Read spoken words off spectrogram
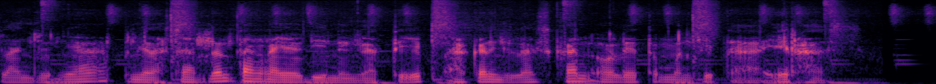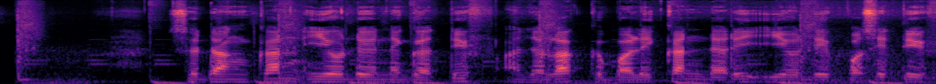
Selanjutnya, penjelasan tentang IOD negatif akan dijelaskan oleh teman kita Irhas. Sedangkan iode negatif adalah kebalikan dari iode positif,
